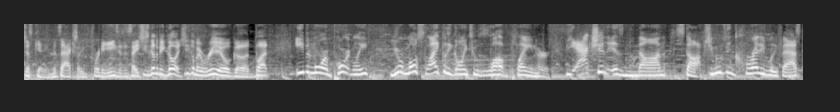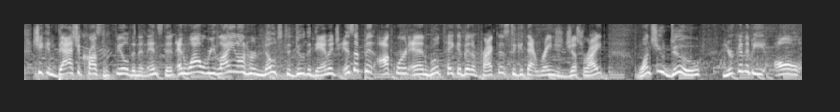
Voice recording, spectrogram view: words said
just kidding. It's actually pretty easy to say she's going to be good. She's going to be real good. But even more importantly, you're most likely going to love playing her. The action is non stop. She moves incredibly fast, she can dash across the field in an instant, and while relying on her notes to do the damage is a bit awkward and will take a bit of practice to get that range just right, once you do, you're going to be all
